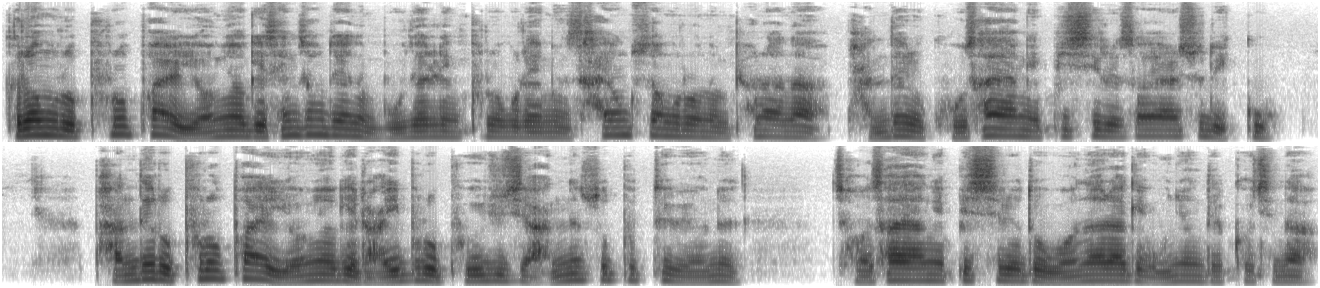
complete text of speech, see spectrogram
그러므로 profile 영역이 생성되는 모델링 프로그램은 사용성으로는 편하나 반대로 고사양의 PC를 써야 할 수도 있고 반대로 profile 영역이 라이브로 보여주지 않는 소프트웨어는 저사양의 PC로도 원활하게 운영될 것이나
